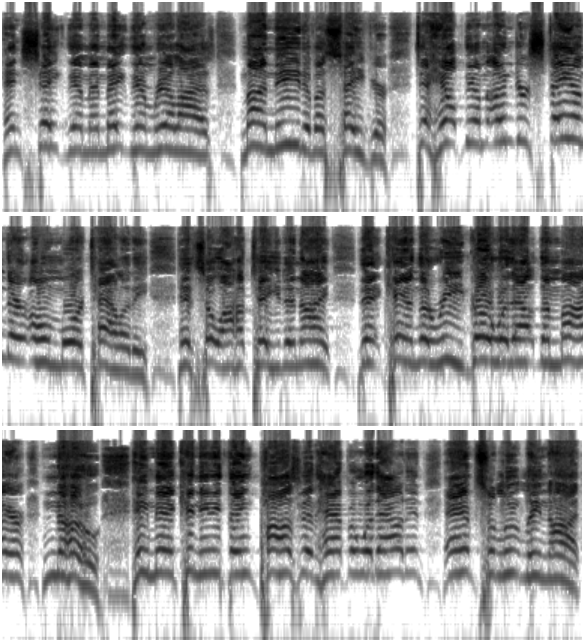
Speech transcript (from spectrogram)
and shake them and make them realize my need of a Savior to help them understand their own mortality. And so I'll tell you tonight that can the reed grow without the mire? No. Amen. Can anything positive happen without it? Absolutely not.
